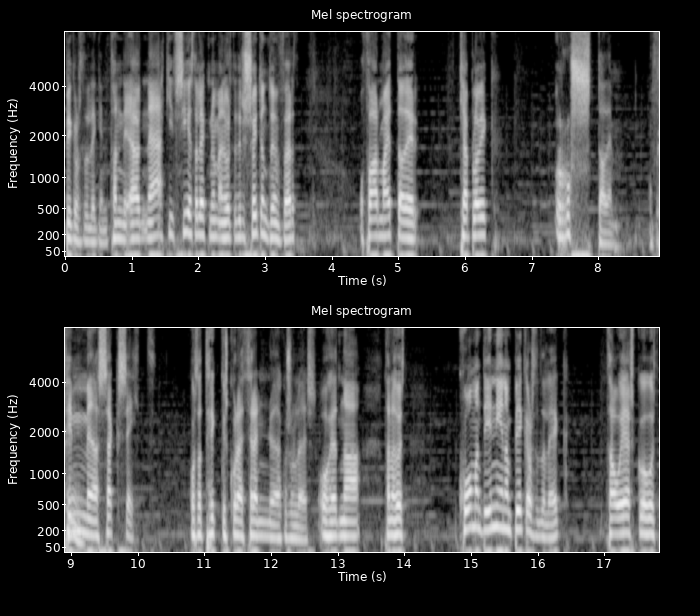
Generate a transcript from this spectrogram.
byggjárstaleikin þannig, eða, neða ekki síðasta leiknum en þetta er í 17. umferð. Og þar mæta þeir Keflavík rústa þeim. Ok. 5 eða 6-1 hvort það tryggvi skoraði þrennu eða eitthvað svo leiðis og hérna, þannig að þú veist komandi inn í einan byggjárstaleik þá er sko veist,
